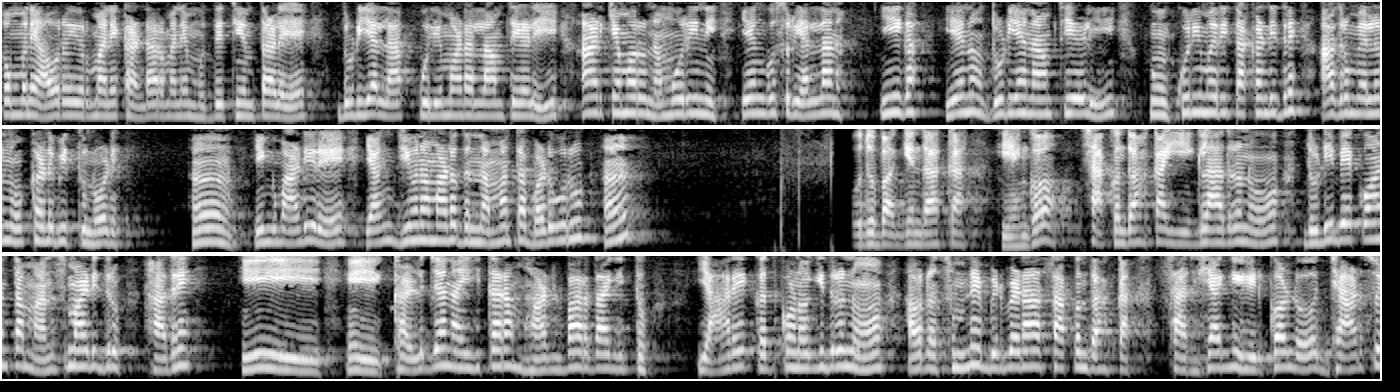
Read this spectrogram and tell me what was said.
ಸುಮ್ಮನೆ ಅವ್ರ ಇವ್ರ ಮನೆ, ಕಂಡಾರ ಮನೆ ಮುದ್ದೆ ತಿಂತಾಳೆ. ದುಡಿಯಲ್ಲ, ಕೂಲಿ ಮಾಡಲ್ಲ ಅಂತ ಹೇಳಿ ಆಡ್ಕೆ ಮಾರು ನಮ್ಮೂರಿನಿ, ಹೆಂಗುಸ್ರು ಎಲ್ಲನ. ಈಗ ಏನು ದುಡಿಯೋಣ ಅಂತ ಹೇಳಿ ಕುರಿ ಮರಿ ತಕೊಂಡಿದ್ರೆ ಅದ್ರ ಮೇಲೆ ಕಣ್ಬಿತ್ತು ನೋಡಿ. ಹ್ಮ್, ಹಿಂಗ್ ಮಾಡಿರೆ ಹೆಂಗ್ ಜೀವನ ಮಾಡೋದು ನಮ್ಮಂತ ಬಡವರು, ಹಾ? ಹೌದು ಭಾಗ್ಯಂದ ಅಕ್ಕ. ಹೆಂಗೋ, ಸಾಕೊಂದು ಅಕ್ಕ ಈಗ್ಲಾದ್ರೂ ದುಡಿಬೇಕು ಅಂತ ಮನಸ್ಸು ಮಾಡಿದ್ರು. ಆದ್ರೆ ಈ ಈ ಕಳ್ಳ ಜನ ಈ ತರ ಮಾಡಬಾರ್ದಾಗಿತ್ತು. ಯಾರೇ ಕತ್ಕೊಂಡು ಹೋಗಿದ್ರು ಅವ್ರ ಸುಮ್ಮನೆ ಬಿಡ್ಬೇಡ ಸಾಕುಂದ ಅಕ್ಕ. ಸರಿಯಾಗಿ ಹಿಡ್ಕೊಂಡು ಜಾಡ್ಸು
